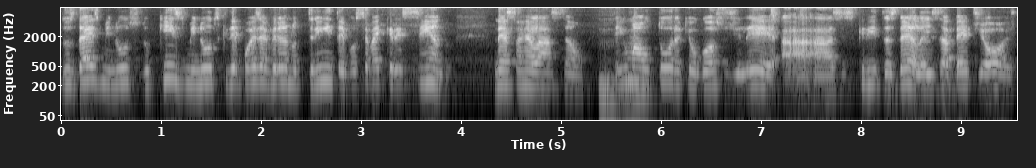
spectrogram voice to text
dos 10 minutos, dos 15 minutos, que depois vai virando 30 e você vai crescendo nessa relação. Uhum. Tem uma autora que eu gosto de ler, a, as escritas dela, Elizabeth George,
